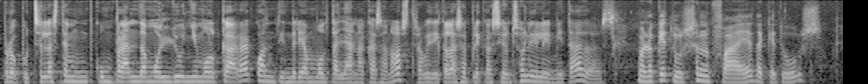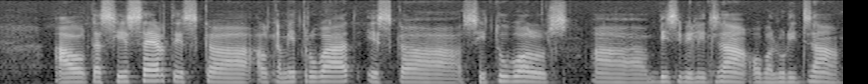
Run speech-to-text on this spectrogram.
però potser l'estem comprant de molt lluny i molt cara quan tindríem molta llana a casa nostra. Vull dir que les aplicacions són il·limitades. Bueno, aquest ús se'n fa, eh, d'aquest ús. El que sí és cert és que el que m'he trobat és que si tu vols eh, visibilitzar o valoritzar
